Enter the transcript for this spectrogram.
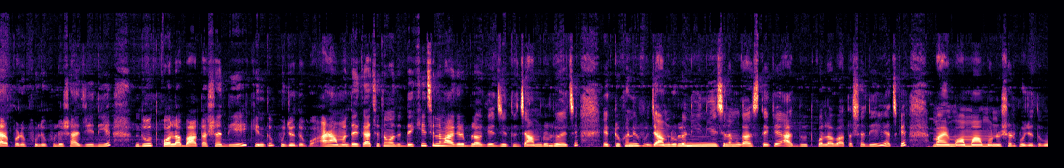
তারপরে ফুলে ফুলে সাজিয়ে দিয়ে দুধ, কলা, বাতাসা দিয়েই কিন্তু পুজো দেবো। আর আমাদের গাছে তোমাদের দেখিয়েছিলাম আগের ব্লগে যেহেতু জামরুল হয়েছে, একটুখানি জামরুলও নিয়ে নিয়েছিলাম গাছ থেকে। আর দুধ, কলা, বাতাসা দিয়েই আজকে মায়ের মা মনসার পুজো দেবো।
